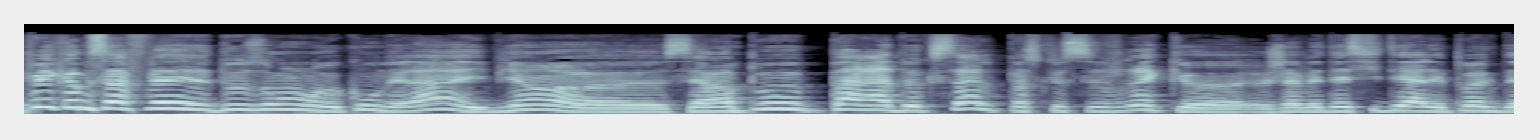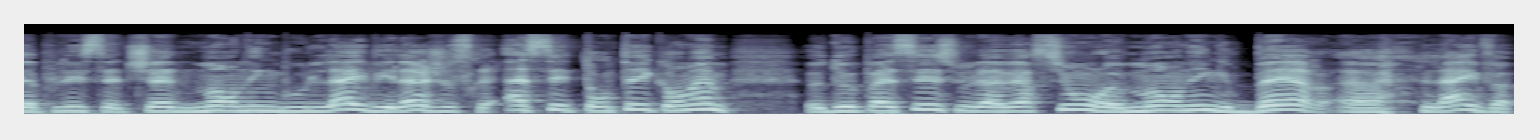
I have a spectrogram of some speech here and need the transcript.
puis comme ça fait deux ans euh, qu'on est là, eh bien euh, c'est un peu paradoxal parce que c'est vrai que j'avais décidé à l'époque d'appeler cette chaîne Morning Bull Live et là je serais assez tenté quand même de passer sur la version euh, Morning Bear Live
